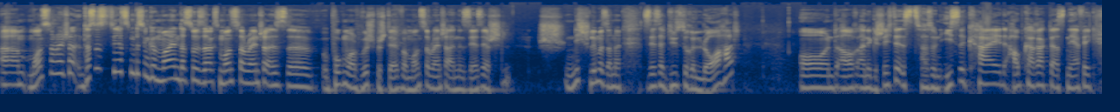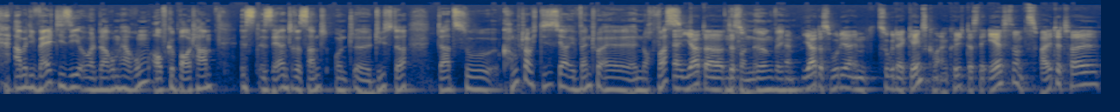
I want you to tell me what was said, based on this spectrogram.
Ähm, Monster Rancher, das ist jetzt ein bisschen gemein, dass du sagst, Monster Rancher ist äh, Pokémon auf Wish bestellt, weil Monster Rancher eine sehr, sehr, sch nicht schlimme, sondern sehr, sehr düstere Lore hat. Und auch eine Geschichte ist zwar so ein Isekai, der Hauptcharakter ist nervig, aber die Welt, die sie darum herum aufgebaut haben, ist sehr interessant und äh, düster. Dazu kommt, glaube ich, dieses Jahr eventuell noch was äh, ja, da, das, von irgendwelchen. Äh, ja, das wurde ja im Zuge der Gamescom angekündigt, dass der erste und zweite Teil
